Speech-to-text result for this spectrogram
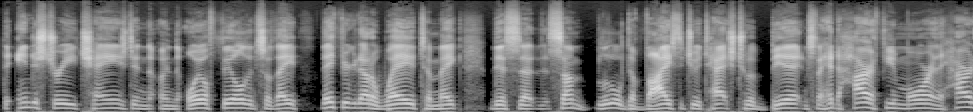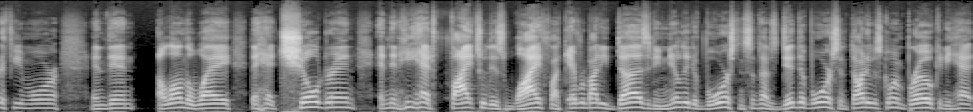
the industry changed in the, in the oil field. And so they they figured out a way to make this uh, some little device that you attach to a bit. And so they had to hire a few more and they hired a few more. And then along the way. They had children, and then he had fights with his wife, like everybody does, and he nearly divorced, and sometimes did divorce, and thought he was going broke, and he had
